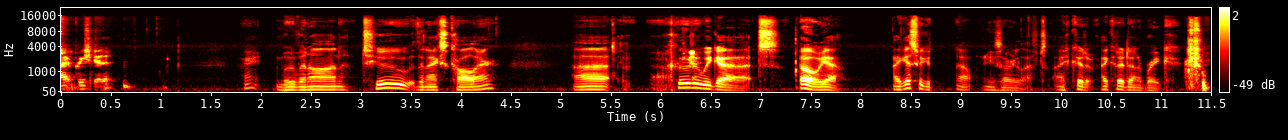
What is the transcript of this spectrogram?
I appreciate it. All right, moving on to the next caller. Uh, okay. Who do we got? Oh yeah, I guess we could. No, he's already left. I could I could have done a break.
